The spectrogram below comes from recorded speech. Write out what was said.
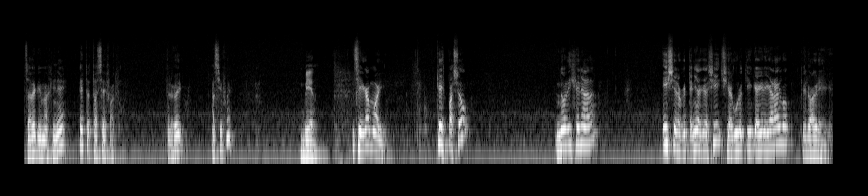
¿sabe qué imaginé? Esto está céfalo. Te lo digo. Así fue. Bien. Llegamos ahí. ¿Qué pasó? No dije nada. Hice lo que tenía que decir. Si alguno tiene que agregar algo, que lo agregue.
